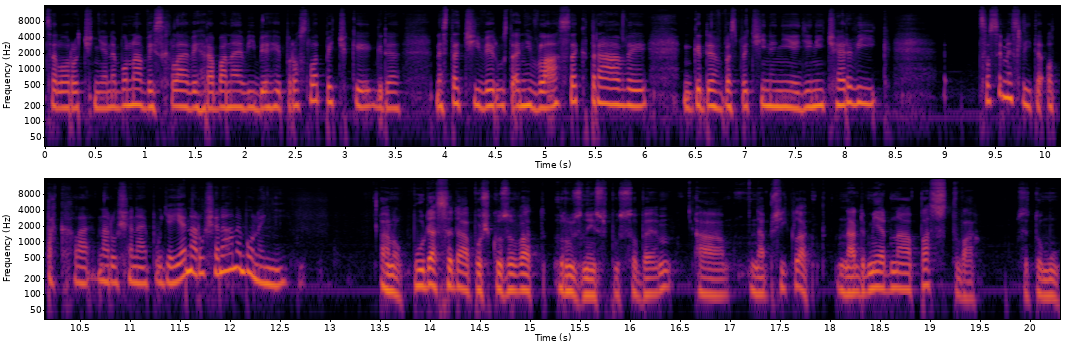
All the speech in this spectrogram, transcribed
celoročně, nebo na vyschlé vyhrabané výběhy pro slepičky, kde nestačí vyrůst ani vlásek trávy, kde v bezpečí není jediný červík. Co si myslíte o takhle narušené půdě? Je narušená nebo není? Ano, půda se dá poškozovat různým způsobem a například nadměrná pastva se tomu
